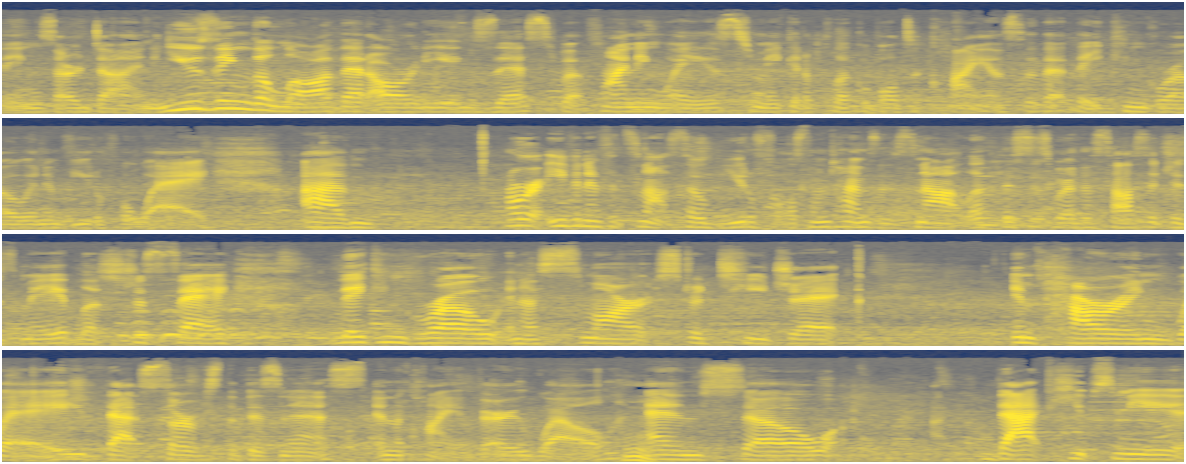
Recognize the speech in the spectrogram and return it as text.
things are done, using the law that already exists, but finding ways to make it applicable to clients so that they can grow in a beautiful way. Um, or even if it's not so beautiful, sometimes it's not. Look, this is where the sausage is made. Let's just say they can grow in a smart, strategic, empowering way that serves the business and the client very well. Hmm. And so that keeps me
